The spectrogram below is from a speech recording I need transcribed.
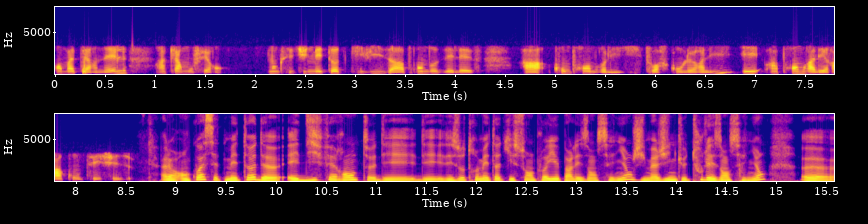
en maternelle à Clermont-Ferrand. Donc c'est une méthode qui vise à apprendre aux élèves à comprendre les histoires qu'on leur lit et apprendre à les raconter chez eux. Alors en quoi cette méthode est différente des, des, des autres méthodes qui sont employées par les enseignants? J'imagine que tous les enseignants euh,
